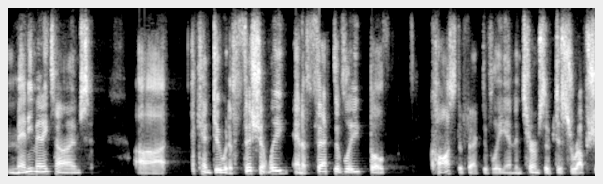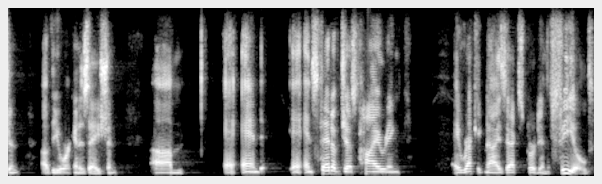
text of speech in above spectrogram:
many, many times, uh, can do it efficiently and effectively, both cost effectively and in terms of disruption of the organization. Um, and, instead of just hiring a recognized expert in the field,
